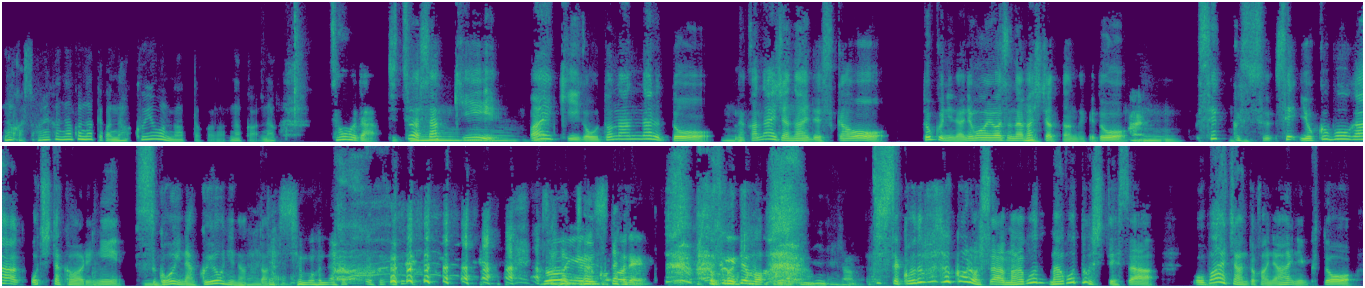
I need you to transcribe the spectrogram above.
なんかそれがなくなってから泣くようになったから、なんか、泣く。そうだ。実はさっきうん、マイキーが大人になるとうん。泣かないじゃないですかを、特に何も言わず流しちゃったんだけど、はい。うん。セックス、せ欲望が落ちた代わりに、すごい泣くようになったの。私もなく。どういうことで？でも、うん。ですか私さ、子供の頃さ、孫、孫としてさ、おばあちゃんとかに会いに行くと、わ、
